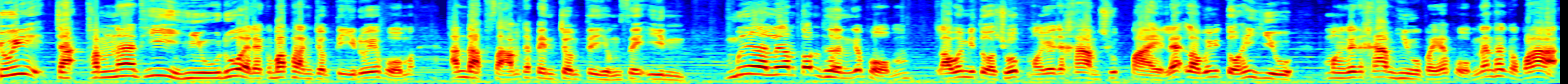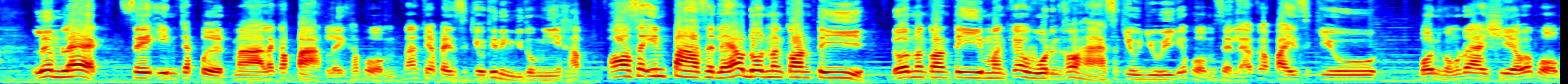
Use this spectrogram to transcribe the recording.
ยุ้ยจะทำหน้าที่ฮิวด้วยแล้วก็บัฟพลังโจมตีด้วยครับผม อันดับ 3 จะเป็นโจมตีของเซอิน เมื่อเริ่มต้นเทิร์นครับผม เราไม่มีตัวชุบมันก็จะข้ามชุบไป และเราไม่มีตัวให้ฮิวมันก็จะข้ามฮิวไปครับผม นั่นเท่ากับว่าเริ่มแรกเซอินจะเปิดมาแล้วก็ปาดเลยครับผม นั่นจะเป็นสกิลที่หนึ่งอยู่ตรงนี้ครับ พอเซอินปาดเสร็จแล้วโดนมังกรตี โดนมังกรตีมันก็วนเข้าหาสกิลยุ้ยครับผม เสร็จแล้วก็ไปสกิลบนของราเชียครับผม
